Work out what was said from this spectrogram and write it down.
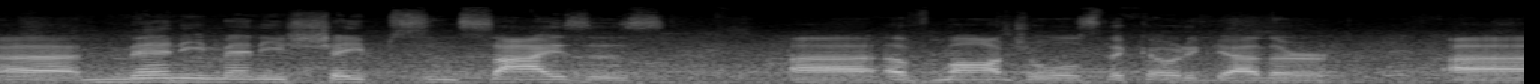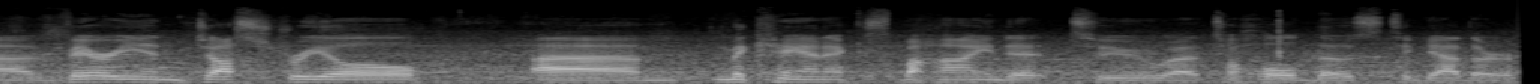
uh, many, many shapes and sizes uh, of modules that go together. Very industrial um, mechanics behind it to uh, to hold those together,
